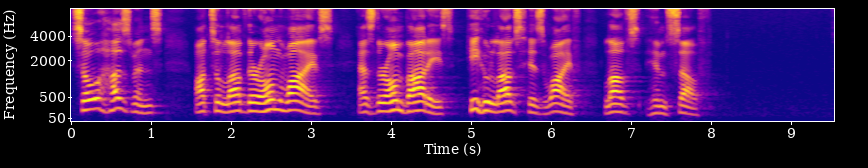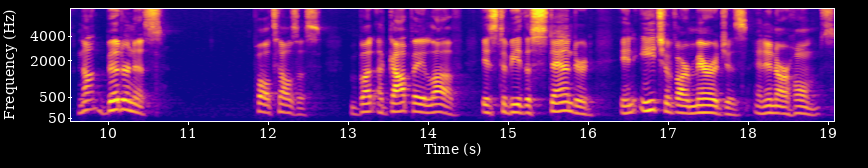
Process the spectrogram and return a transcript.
So husbands ought to love their own wives as their own bodies. He who loves his wife loves himself. Not bitterness, Paul tells us, but agape love is to be the standard in each of our marriages and in our homes.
